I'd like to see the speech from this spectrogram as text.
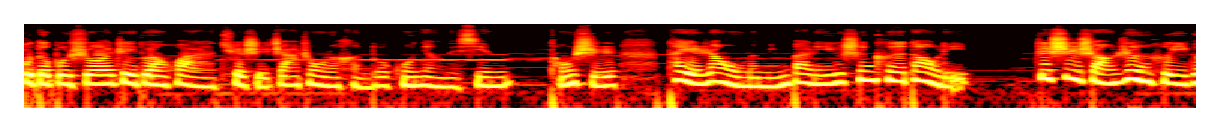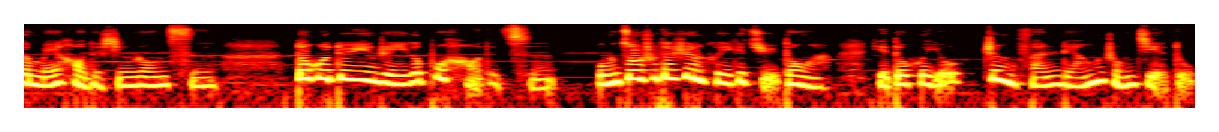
不得不说，这段话确实扎中了很多姑娘的心，同时，它也让我们明白了一个深刻的道理：这世上任何一个美好的形容词，都会对应着一个不好的词。我们做出的任何一个举动啊，也都会有正反两种解读。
